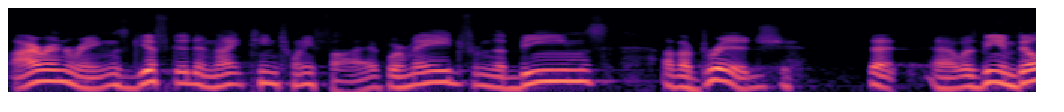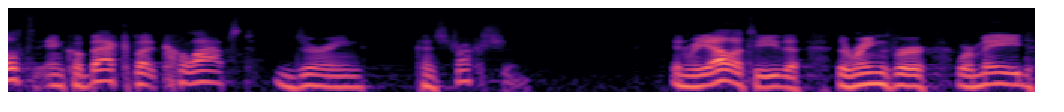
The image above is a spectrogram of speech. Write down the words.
iron rings, gifted in 1925, were made from the beams of a bridge that uh, was being built in Quebec but collapsed during construction. In reality, the, the rings were, were made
